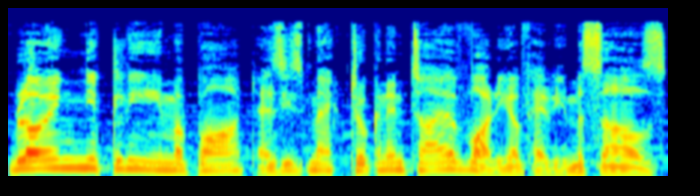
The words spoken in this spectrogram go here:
blowing Niklim apart as his mech took an entire volley of heavy missiles.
